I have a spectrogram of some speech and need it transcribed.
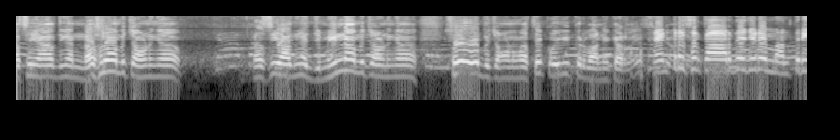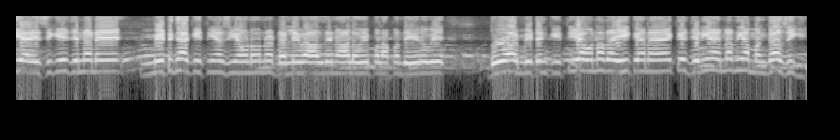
ਅਸੀਂ ਆਪਦੀਆਂ ਨਸਲਾਂ ਬਚਾਉਣੀਆਂ। ਅਸੀਂ ਆਪਦੀਆਂ ਜ਼ਮੀਨਾਂ ਬਚਾਉਣੀਆਂ, ਸੋ ਉਹ ਬਚਾਉਣ ਵਾਸਤੇ ਕੋਈ ਵੀ ਕੁਰਬਾਨੀ ਕਰ ਲਈ ਸੈਂਟਰ ਸਰਕਾਰ ਦੇ ਜਿਹੜੇ ਮੰਤਰੀ ਆਏ ਸੀਗੇ, ਜਿਨ੍ਹਾਂ ਨੇ ਮੀਟਿੰਗਾਂ ਕੀਤੀਆਂ ਸੀ, ਹੁਣ ਉਹਨਾਂ ਡੱਲੇਵਾਲ ਦੇ ਨਾਲ ਹੋਵੇ, ਭਲਾ ਪੰਦੇਰ ਹੋਵੇ, ਦੋ ਵਾਰ ਮੀਟਿੰਗ ਕੀਤੀ ਹੈ ਉਹਨਾਂ ਦਾ ਇਹੀ ਕਹਿਣਾ ਹੈ ਕਿ ਜਿਹੜੀਆਂ ਇਹਨਾਂ ਦੀਆਂ ਮੰਗਾਂ ਸੀਗੀ,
